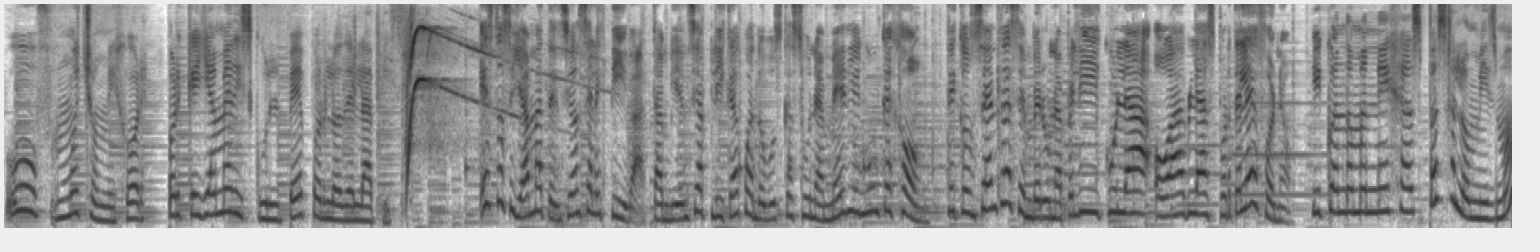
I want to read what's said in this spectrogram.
Uf, mucho mejor, porque ya me disculpé por lo del lápiz. Se llama atención selectiva. También se aplica cuando buscas una media en un cajón. Te concentras en ver una película o hablas por teléfono. ¿Y cuando manejas pasa lo mismo?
